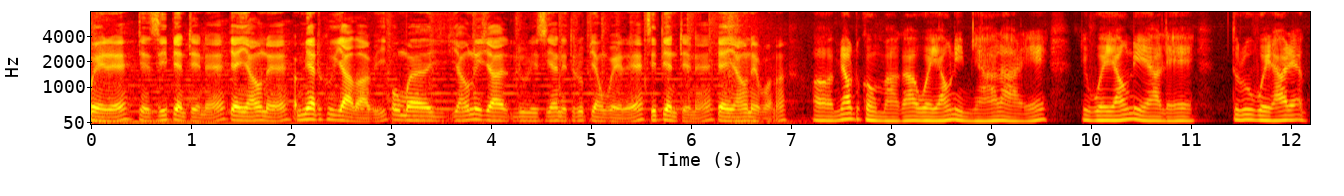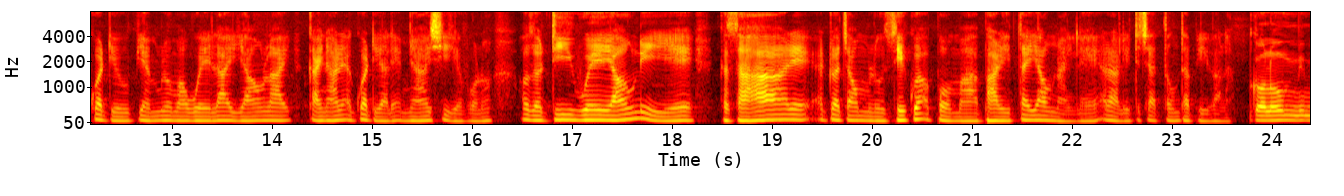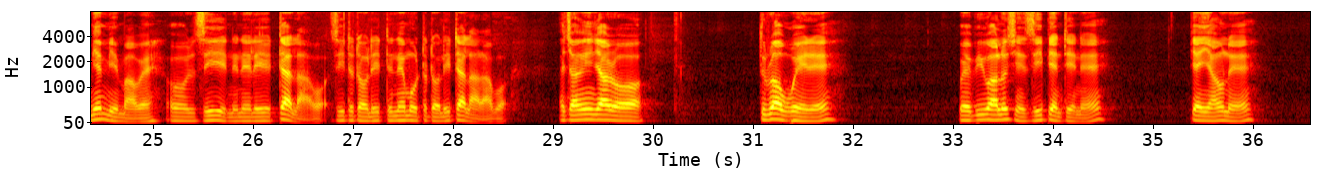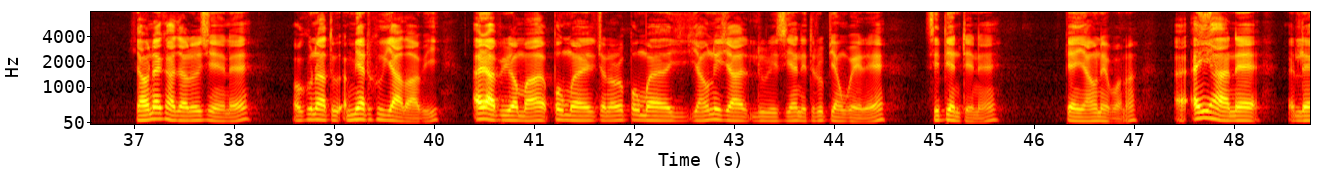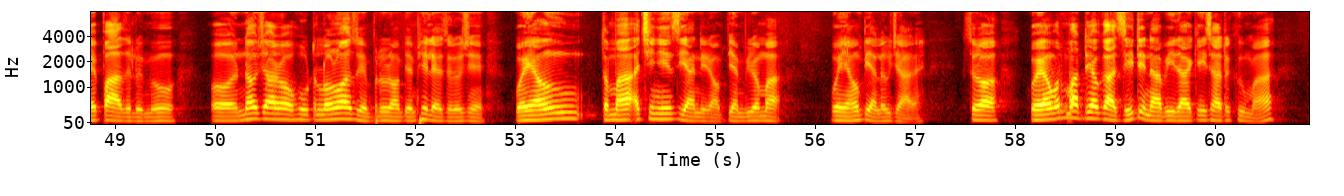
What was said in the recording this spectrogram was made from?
ဝယ်တယ်ပြင်ဈေးပြန်တင်တယ်ပြန်ရောင်းတယ်အမြတ်တစ်ခုရသွားပြီပုံမှန်ရောင်းနေကြလူတွေစီကနေသူတို့ပြန်ဝယ်တယ်ဈေးပြန်တင်တယ်ပြန်ရောင်းတယ်ပေါ့နော်အော်မြောက်တကုံမှာကဝယ်ရောင်းနေများလာတယ်ဒီဝယ်ရောင်းတွေကလည်းသူတို့ဝယ်ထားတဲ့အကွက်တွေကိုပြန်ပြီးတော့မှဝယ်လိုက်ရောင်းလိုက်ကင်ထားတဲ့အကွက်တွေကလည်းအများကြီးရှိတယ်ပေါ့နော်။ဟုတ်ဆိုဒီဝယ်ရောင်းတွေရဲ့ကစားတဲ့အတွက်ကြောင့်မလို့ဈေးကွက်အပေါ်မှာဘာတွေတက်ရောက်နိုင်လဲအဲ့ဒါလေးတစ်ချက်သုံးသပ်ပေးပါလားအကုန်လုံးမျက်မြင်ပါပဲဟိုဈေးတွေနည်းနည်းလေးတက်လာပေါ့ဈေးတော်တော်လေးတင်းနေမို့တော်တော်လေးတက်လာတာပေါ့ အကြောင်းရင်းကြတော့သူတို့ကဝယ်တယ်ဝယ်ပြီးသွားလို့ရှိရင်ဈေးပြန်တင်တယ်ပြန်ရောင်းတယ်ရောင်းတဲ့ခါကျလို့ရှိရင်လည်းဟိုခုနကသူအမြတ်တစ်ခုရသွားပြီအဲ့ဒါပြီးတော့မှပုံမှန်ကျွန်တော်တို့ပုံမှန်ရောင်းနေကြလူတွေစီကနေသူတို့ပြန်ဝယ်တယ်ဈေးပြန်တင်တယ်ပြန်ရောင်းတယ်ပေါ့နော်အဲအဲ့ဒီဟာနဲ့လဲပါတယ်လို့မျိုးဟိုနောက်ကြတော့ဟိုတလုံးလုံးဆိုရင်ဘယ်လိုတော့ပြန်ဖြစ်လဲဆိုလို့ရှိရင်ဝယ်ရောင်းသမားအချင်းချင်းစီကနေတော့ပြန်ပြီးတော့မှဝယ်ရောင်းပြန်လုပ်ကြတယ်ဆိုတော့ ဝယ်ရောင်းပထမတစ်ယောက်ကဈေးတင်တာပြီးသားကိစ္စတစ်ခုမှာ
